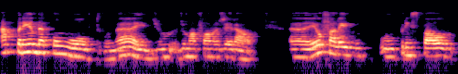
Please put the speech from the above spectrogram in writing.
aprenda com o outro, né? de, de uma forma geral. Uh, eu falei o principal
